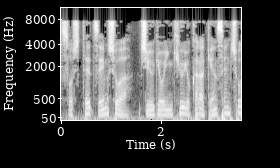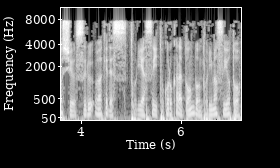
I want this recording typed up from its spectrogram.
そして税務署は従業員給与から源泉徴収するわけです。取りやすいところからどんどん取りますよと。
